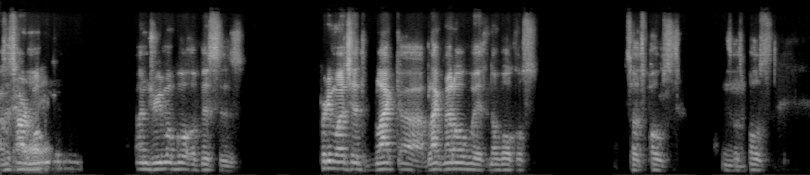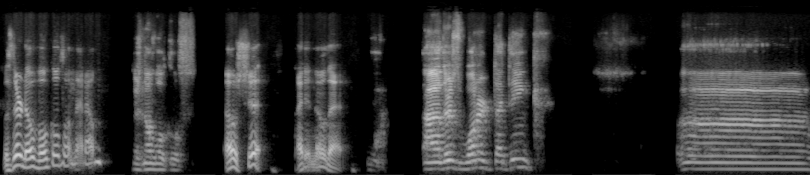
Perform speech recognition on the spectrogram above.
Is Okay. harmonium, undreamable abysses. Pretty much it's black uh black metal with no vocals. So it's post. So it's post. Was there no vocals on that album? There's no vocals. Oh shit, I didn't know that. Yeah. Uh there's one or I think uh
